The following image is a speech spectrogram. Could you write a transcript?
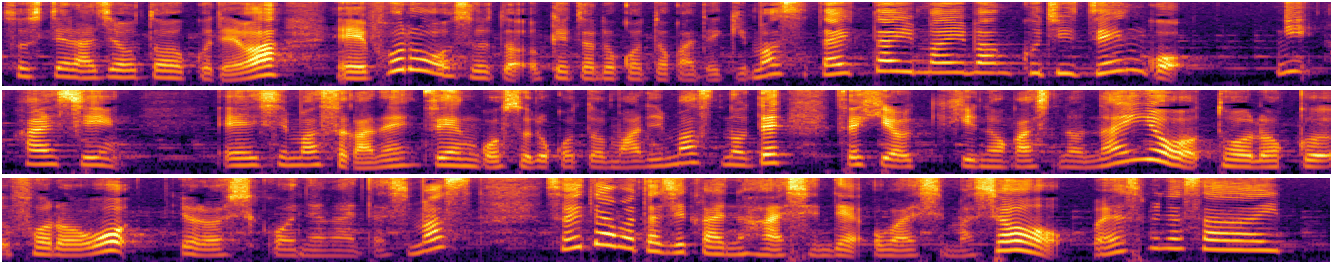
そしてラジオトークでは、えフォローをすると受け取ることができますだいたい毎晩9時前後に配信えしますがね、前後することもありますので、ぜひお聞き逃しのないよう登録、フォローをよろしくお願いいたします。それではまた次回の配信でお会いしましょう。おやすみなさい。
